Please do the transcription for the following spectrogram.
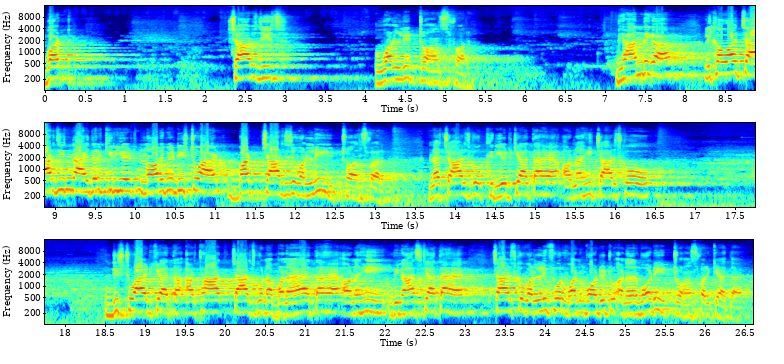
but charge is वर्ल्डली ट्रांसफर ध्यान देगा लिखा हुआ charge is neither create nor be destroyed but charge is only transfer ना चार्ज को क्रिएट किया जाता है और ना ही चार्ज को डिस्ट्रॉयड किया जाता अर्थात चार्ज को ना बनाया जाता है और ना ही विनाश किया जाता है चार्ज को only for one body to another body transfer किया जाता है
